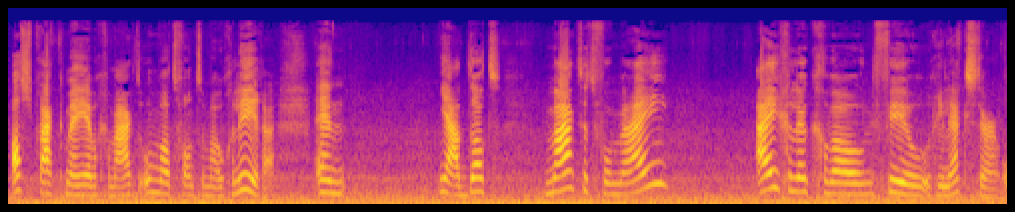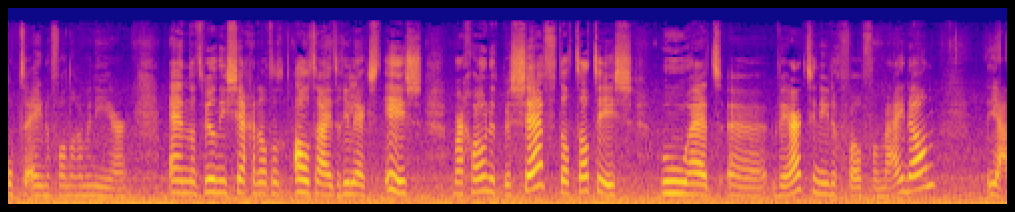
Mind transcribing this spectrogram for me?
afspraken mee hebben gemaakt om wat van te mogen leren. En ja, dat maakt het voor mij eigenlijk gewoon veel relaxter op de een of andere manier. En dat wil niet zeggen dat het altijd relaxed is, maar gewoon het besef dat dat is hoe het uh, werkt, in ieder geval voor mij dan. Ja,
